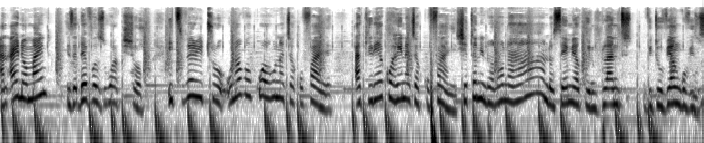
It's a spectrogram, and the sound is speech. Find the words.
an idle mind is a devil's workshop. It's very true. Unapokuwa huna cha kufanya akili yako haina cha kufanya. Shetani ndo anaona "Ah, ndo sehemu ya kuimplant vitu vyangu vizuri.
